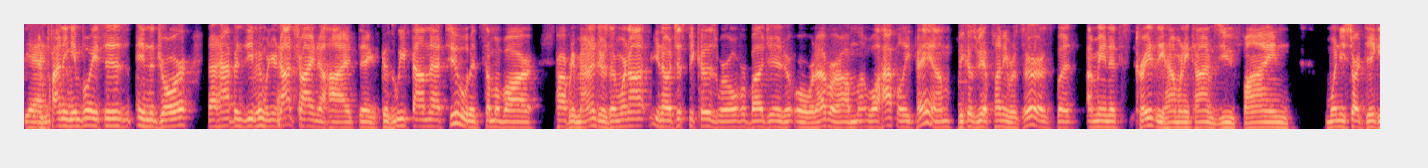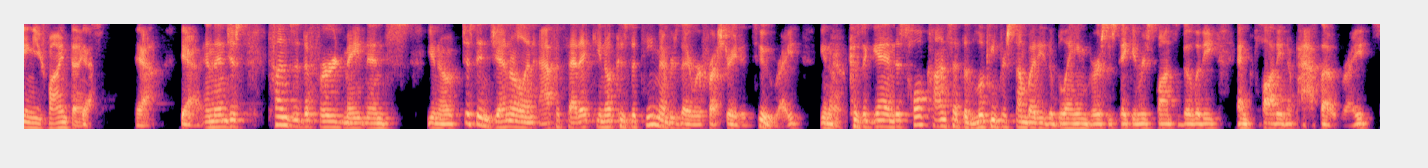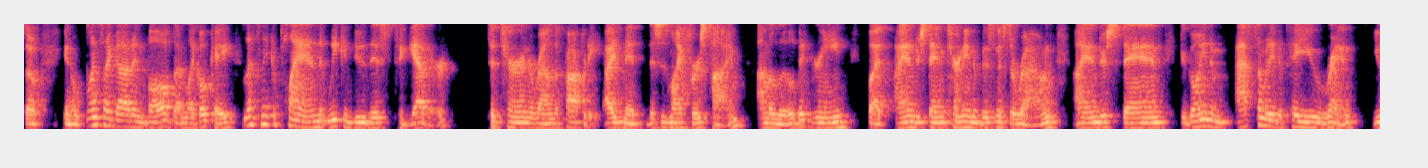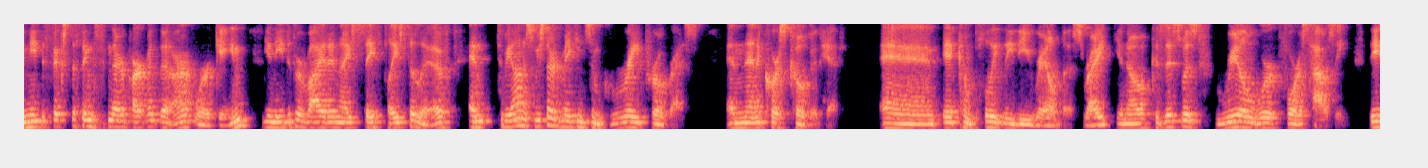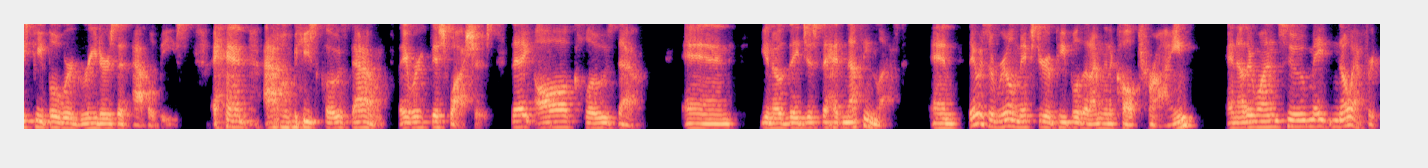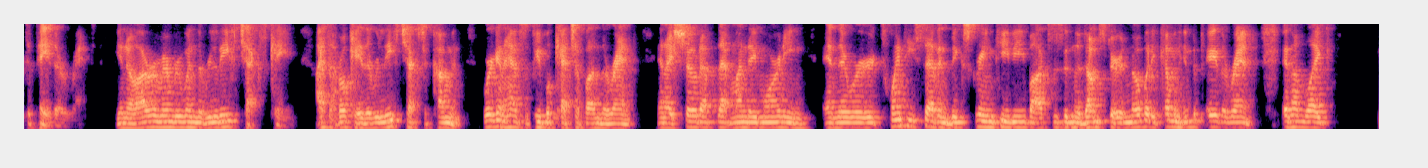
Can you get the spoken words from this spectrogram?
Yeah. And finding invoices in the drawer, that happens even when you're not trying to hide things. Cause we found that too with some of our property managers. And we're not, you know, just because we're over budget or whatever, I'm we'll happily pay them because we have plenty of reserves. But I mean, it's crazy how many times you find when you start digging, you find things. Yeah. Yeah. yeah. And then just tons of deferred maintenance you know, just in general and apathetic, you know, because the team members there were frustrated too, right? You know, because again, this whole concept of looking for somebody to blame versus taking responsibility and plotting a path out, right? So, you know, once I got involved, I'm like, okay, let's make a plan that we can do this together to turn around the property. I admit this is my first time. I'm a little bit green but I understand turning a business around. I understand if you're going to ask somebody to pay you rent, You need to fix the things in their apartment that aren't working. You need to provide a nice, safe place to live. And to be honest, we started making some great progress. And then, of course, COVID hit and it completely derailed us, right? You know, because this was real workforce housing. These people were greeters at Applebee's, and Applebee's closed down. They were dishwashers. They all closed down. And, you know, they just they had nothing left. And there was a real mixture of people that I'm going to call trying and other ones who made no effort to pay their rent. You know, I remember when the relief checks came I thought, okay, the relief checks are coming. We're going to have some people catch up on the rent. And I showed up that Monday morning and there were 27 big screen TV boxes in the dumpster and nobody coming in to pay the rent. And I'm like,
